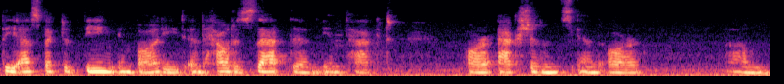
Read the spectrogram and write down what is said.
the aspect of being embodied and how does that then impact our actions and our um,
